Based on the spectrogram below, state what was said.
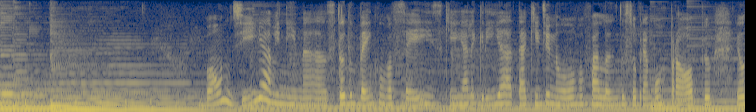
thank you Bom dia, meninas! Tudo bem com vocês? Que alegria estar aqui de novo falando sobre amor próprio. Eu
